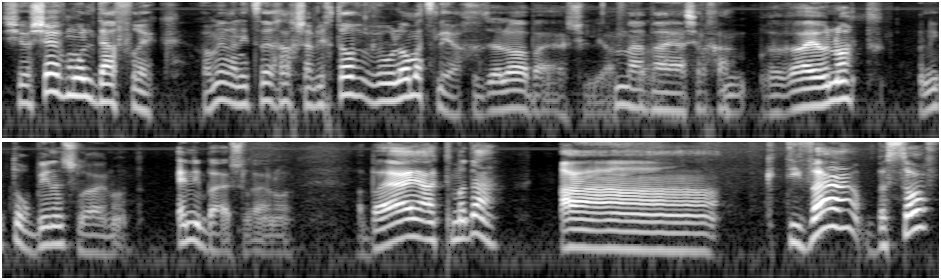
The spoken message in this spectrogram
שיושב מול דף ריק. ואומר, אני צריך עכשיו לכתוב, והוא לא מצליח. זה לא הבעיה שלי אף מה פעם. הבעיה שלך? רעיונות. אני טורבינה של רעיונות. אין לי בעיה של רעיונות. הבעיה היא ההתמדה. הכתיבה, בסוף,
